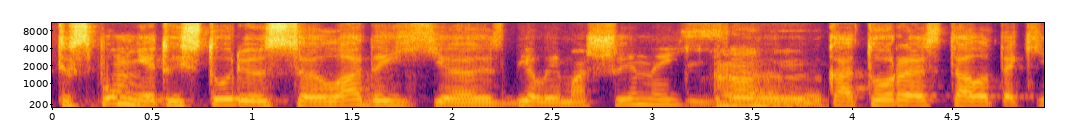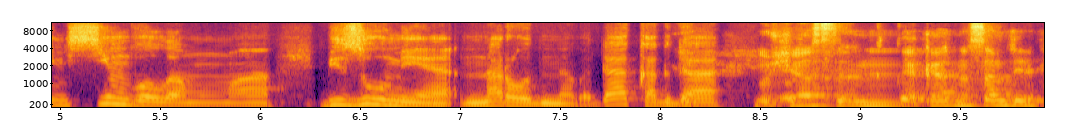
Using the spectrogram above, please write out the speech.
Ты вспомни эту историю с Ладой, э, с белой машиной, да, да. которая стала таким символом э, безумия народного, да, когда... Ну, сейчас, на самом деле,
